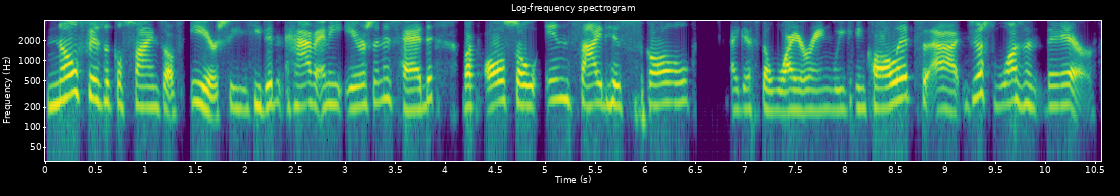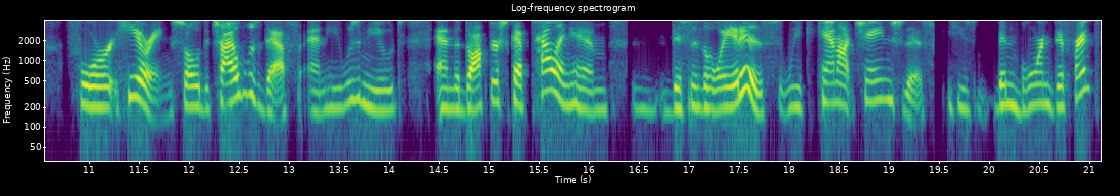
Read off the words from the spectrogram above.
no physical signs of ears. He, he didn't have any ears in his head, but also inside his skull, I guess the wiring we can call it, uh, just wasn't there for hearing. So the child was deaf and he was mute, and the doctors kept telling him, This is the way it is. We cannot change this. He's been born different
